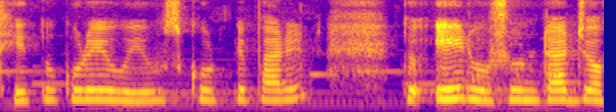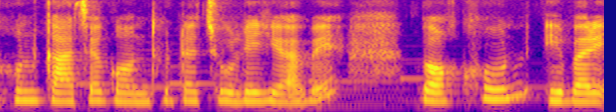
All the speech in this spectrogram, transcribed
থেতো করেও ইউজ করতে পারেন। তো এই রসুনটার যখন কাঁচা গন্ধটা চলে যাবে, তখন এবারে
